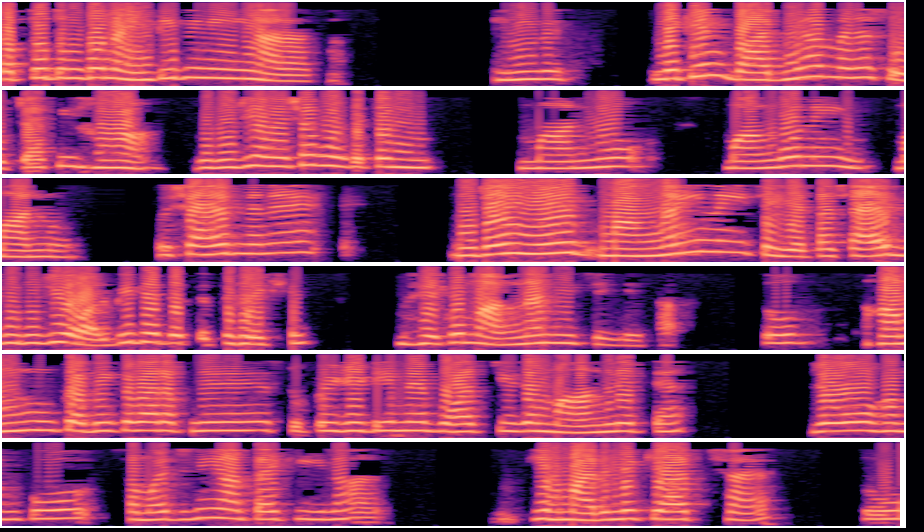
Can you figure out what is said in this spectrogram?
तब तो तुमको नाइन्टी भी नहीं आ रहा था। एनीवे लेकिन बाद में अब मैंने सोचा कि हाँ गुरु जी हमेशा बोलते थे, मानो, मांगो नहीं, मानो। तो शायद मैंने मुझे ये मांगना ही नहीं चाहिए था शायद गुरु जी और भी दे देते थे लेकिन मेरे को मांगना ही चाहिए था। तो हम कभी कभार अपने स्टुपिडिटी में बहुत चीज़ें मांग लेते हैं जो हमको समझ नहीं आता कि ना कि हमारे लिए क्या अच्छा है। तो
